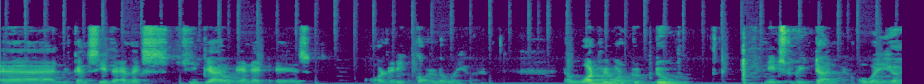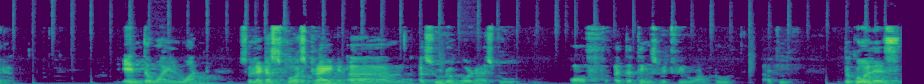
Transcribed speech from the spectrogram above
and you can see the MX GPIO init is already called over here. Now what we want to do needs to be done over here in the while one. So let us first write um, a pseudocode as to of the things which we want to achieve. The goal is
